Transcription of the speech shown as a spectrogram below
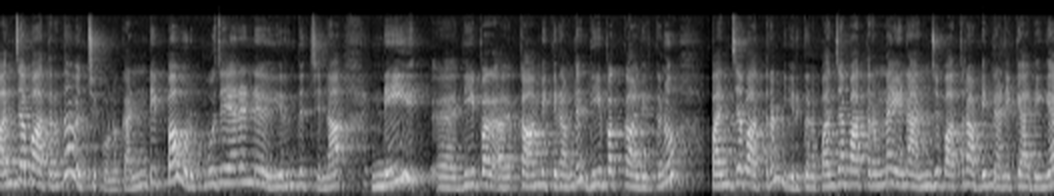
பஞ்சபாத்திரம் தான் வச்சுக்கணும். கண்டிப்பாக ஒரு பூஜையரன்னு இருந்துச்சுன்னா நெய் தீப காமிக்கிற வந்து தீபக்கால் இருக்கணும் பஞ்சபாத்திரம் இருக்கணும். பஞ்சபாத்திரம்னா என்ன? அஞ்சு பாத்திரம் அப்படின்னு நினைக்காதீங்க.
